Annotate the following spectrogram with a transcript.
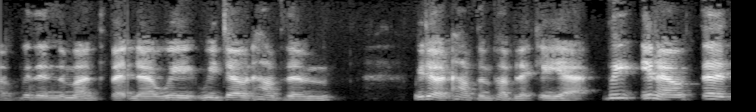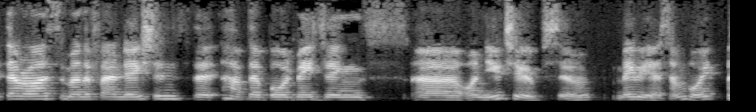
Uh, within the month, but no, we, we don't have them. We don't have them publicly yet. We, you know, there, there are some other foundations that have their board meetings uh, on YouTube, so maybe at some point.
